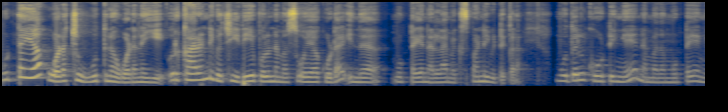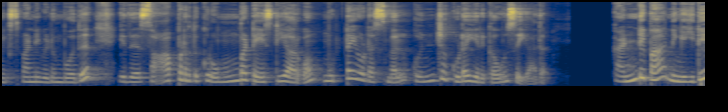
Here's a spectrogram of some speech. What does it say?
முட்டையாக உடச்சி ஊற்றின உடனேயே ஒரு கரண்டி வச்சு இதே போல் நம்ம சோயா கூட இந்த முட்டையை நல்லா மிக்ஸ் பண்ணி விட்டுக்கலாம். முதல் கோட்டிங்கே நம்ம அந்த முட்டையை மிக்ஸ் பண்ணி விடும்போது இது சாப்பிட்றதுக்கு ரொம்ப டேஸ்டியாக இருக்கும். முட்டையோட ஸ்மெல் கொஞ்சம் கூட இருக்கவும் செய்யாது. கண்டிப்பாக நீங்கள் இதே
